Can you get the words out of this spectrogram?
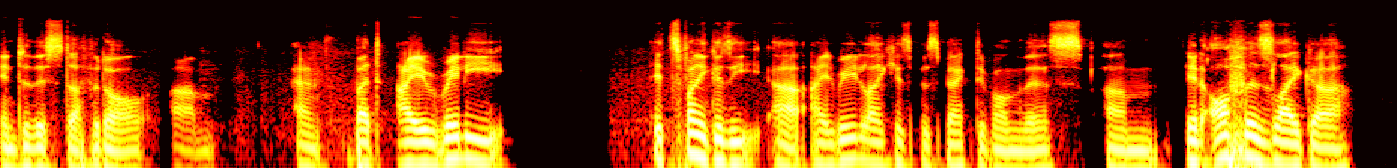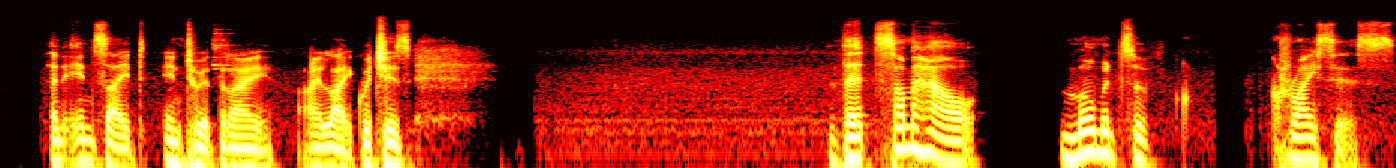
into this stuff at all. Um, and but I really, it's funny because he, uh, I really like his perspective on this. Um, it offers like a, an insight into it that I I like, which is that somehow moments of crisis,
